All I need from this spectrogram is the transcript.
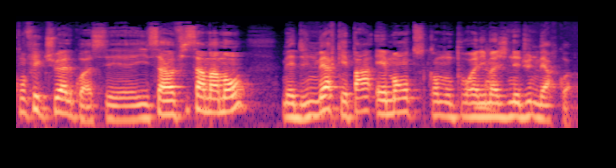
conflictuels, quoi. C'est, un fils à maman, mais d'une mère qui est pas aimante comme on pourrait l'imaginer d'une mère, quoi.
